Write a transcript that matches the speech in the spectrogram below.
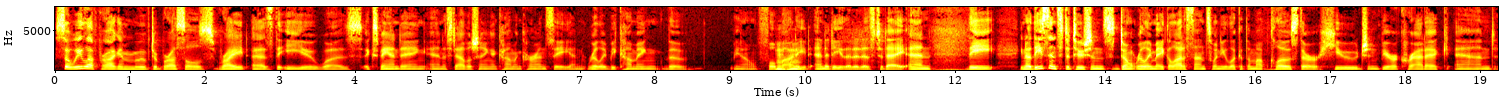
so we left Prague and moved to Brussels right as the EU was expanding and establishing a common currency and really becoming the you know full-bodied mm-hmm. entity that it is today. And the you know these institutions don't really make a lot of sense when you look at them up close. They're huge and bureaucratic and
